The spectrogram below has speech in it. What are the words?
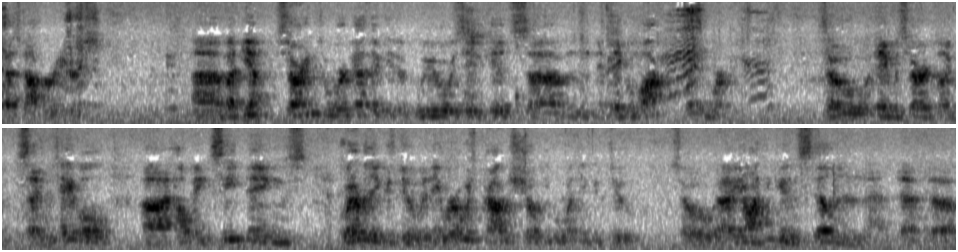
best operators. Uh, but yeah, starting to work ethic, we always say to kids, um, if they can walk, they can work. So they would start like setting the table, uh, helping seed things, whatever they could do, and they were always proud to show people what they could do. So uh, you know, I think you instilled in that that uh,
